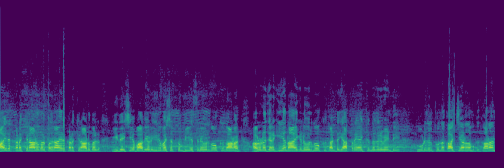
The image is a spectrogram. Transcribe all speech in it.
ആയിരക്കണക്കിന് ആളുകൾ പതിനായിരക്കണക്കിന് ആളുകൾ ഈ ദേശീയപാതയുടെ ഇരുവശത്തും വി എസിനെ ഒരു നോക്ക് കാണാൻ അവരുടെ ജനകീയ നായകനെ ഒരു നോക്ക് കണ്ട് യാത്രയയക്കുന്നതിന് വേണ്ടി കൂടി നിൽക്കുന്ന കാഴ്ചയാണ് നമുക്ക് കാണാൻ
